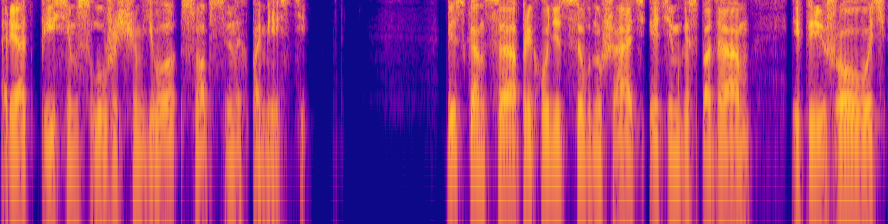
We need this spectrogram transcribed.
ряд писем служащим его собственных поместий. Без конца приходится внушать этим господам и пережевывать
